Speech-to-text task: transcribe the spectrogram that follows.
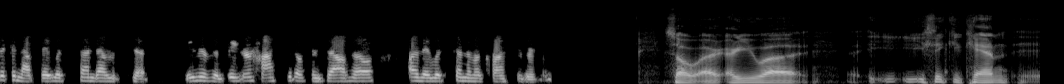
sick enough, they would send them to either the bigger hospitals in Belleville or they would send them across the river. So, are, are you? Uh, you think you can uh,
